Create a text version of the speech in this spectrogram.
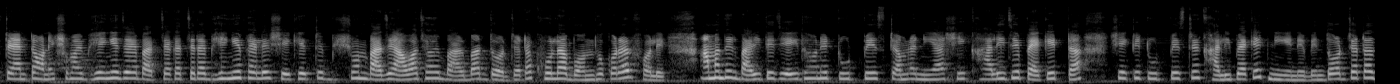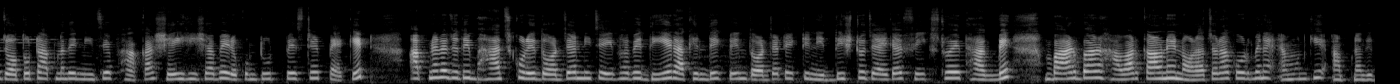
স্ট্যান্ডটা অনেক সময় ভেঙে যায় বাচ্চা কাচ্চারা ভেঙে ফেলে, সেক্ষেত্রে ভীষণ বাজে আওয়াজ হয়, বারবার দরজাটা খোলা বন্ধ করার ফলে। আমাদের বাড়িতে যে এই ধরনের টুথপেস্ট আমরা নিয়ে আসি, খালি যে প্যাকেটটা, সে একটি টুথপেস্টের খালি প্যাকেট নিয়ে নেবেন। দরজাটা যতটা আপনাদের নিচে ফাঁকা, সেই হিসাবে এরকম টুথপেস্টের প্যাকেট আপনারা যদি ভাঁজ করে দরজার নিচে এইভাবে দিয়ে রাখেন, দেখবেন দরজাটা একটি নির্দিষ্ট জায়গায় ফিক্সড হয়ে থাকবে। বারবার হাওয়ার কারণে নড়াচড়া করবে না, এমনকি আপনাদের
